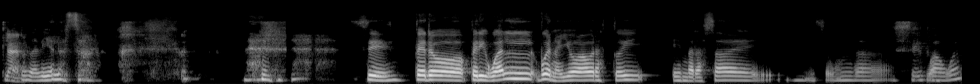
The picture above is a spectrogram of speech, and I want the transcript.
claro. Todavía lo soy. sí, pero, pero igual, bueno, yo ahora estoy embarazada de mi segunda Sí, guagua.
